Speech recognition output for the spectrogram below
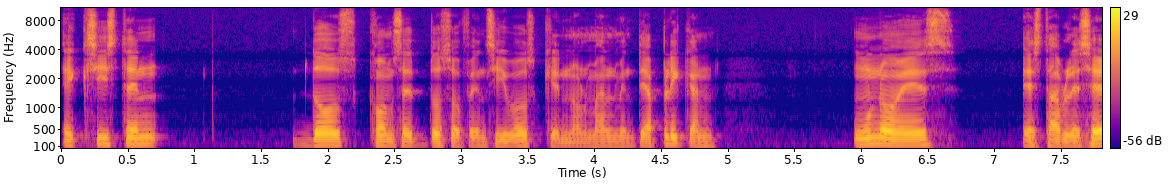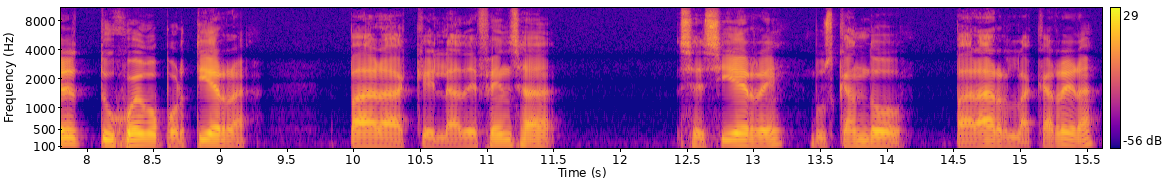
existen dos conceptos ofensivos que normalmente aplican. Uno es establecer tu juego por tierra para que la defensa se cierre buscando parar la carrera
